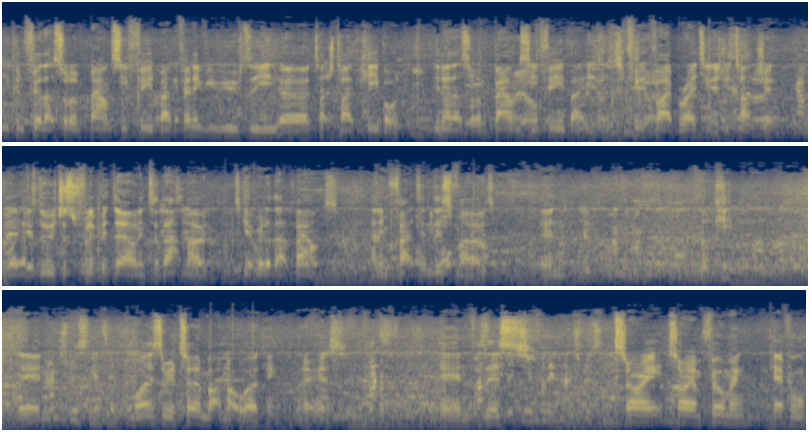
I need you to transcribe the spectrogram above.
You can feel that sort of bouncy feedback. If any of you use the uh, touch type keyboard, you know that sort of bouncy feedback. You just feel it vibrating as you touch it. What you have to do is just flip it down into that mode to get rid of that bounce. And in fact, in this mode, in keep in. Why is the return button not working? There it is. In this. Sorry, sorry, I'm filming. Careful.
